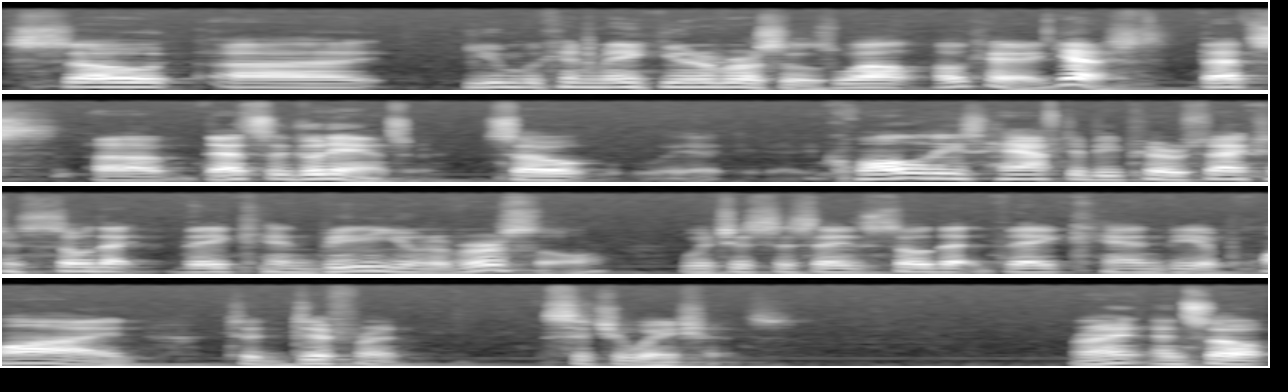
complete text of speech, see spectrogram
So uh, you can make universals. Well, okay, yes, that's, uh, that's a good answer. So uh, qualities have to be pure so that they can be universal, which is to say, so that they can be applied to different situations. Right? And so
